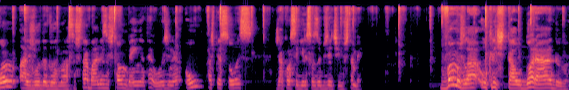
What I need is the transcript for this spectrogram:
com a ajuda dos nossos trabalhos, estão bem até hoje, né? Ou as pessoas já conseguiram seus objetivos também. Vamos lá, o cristal dourado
